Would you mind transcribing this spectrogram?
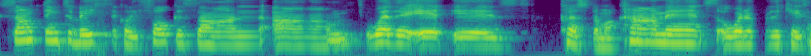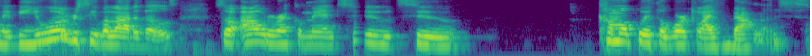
something to basically focus on, um, whether it is customer comments or whatever the case may be. You will receive a lot of those. So I would recommend to, to come up with a work-life balance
